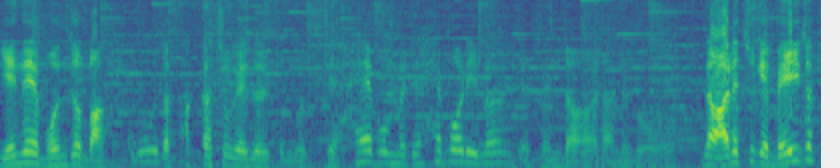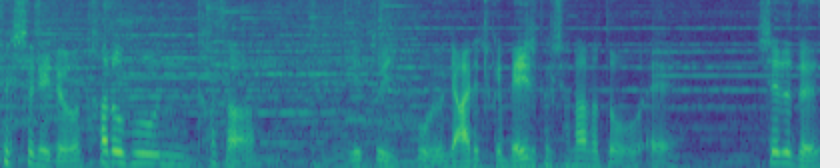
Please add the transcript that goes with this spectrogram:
얘네 먼저 맞고 나 바깥쪽 애들 좀 어떻게 해보면 해버리면 된다라는 거. 근데 아래쪽에 메이저 팩션이죠. 타르훈 타사 이게 또 있고 여기 아래쪽에 메이저 팩션 하나 더 예. 쉐르든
